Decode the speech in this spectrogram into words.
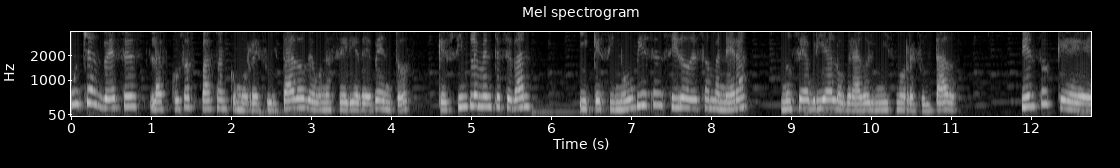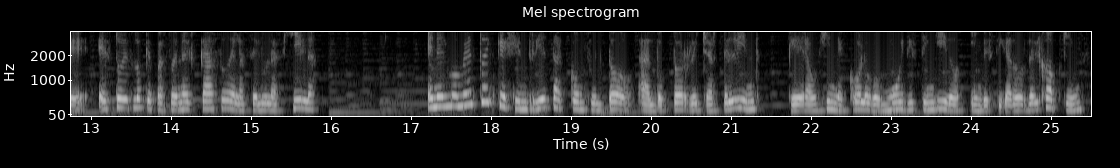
Muchas veces las cosas pasan como resultado de una serie de eventos que simplemente se dan y que si no hubiesen sido de esa manera, no se habría logrado el mismo resultado. Pienso que esto es lo que pasó en el caso de las células Gila. En el momento en que Henrietta consultó al doctor Richard Telind, que era un ginecólogo muy distinguido, investigador del Hopkins,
